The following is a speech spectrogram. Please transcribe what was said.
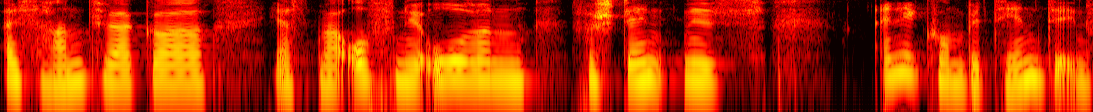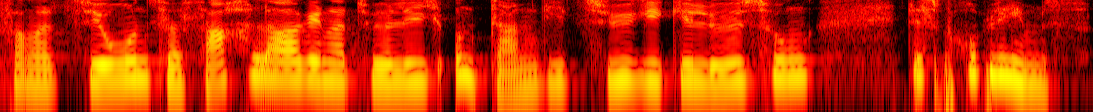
als Handwerker erstmal offene Ohren, Verständnis, eine kompetente Information zur Sachlage natürlich und dann die zügige Lösung des Problems.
